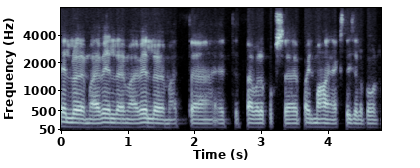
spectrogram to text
veel lööma ja veel lööma ja veel lööma, et, et, et päeva lõpuks pall maha jääks teisele poole.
